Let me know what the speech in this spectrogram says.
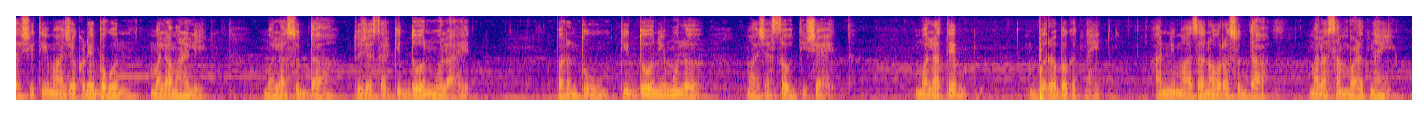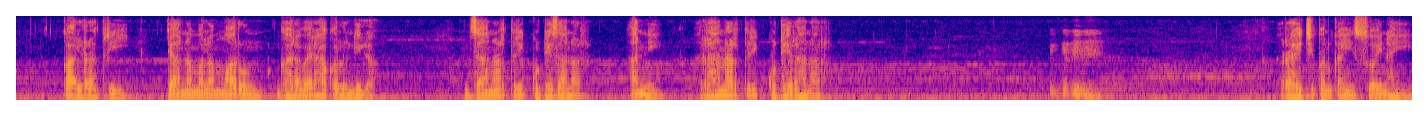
तशी ती माझ्याकडे बघून मला म्हणाली मलासुद्धा तुझ्यासारखी दोन मुलं आहेत. परंतु ती दोन्ही मुलं माझ्या सवतीची आहेत. मला ते बरं बघत नाहीत आणि माझा नवरासुद्धा मला सांभाळत नाही. काल रात्री त्यानं मला मारून घराबाहेर हाकालून दिलं. जाणार तरी कुठे जाणार आणि राहणार तरी कुठे राहणार? राहायची पण काही सोय नाही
